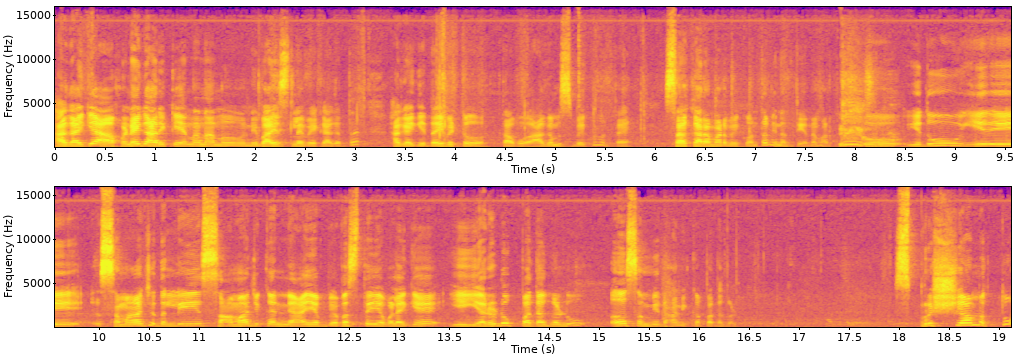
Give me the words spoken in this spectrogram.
ಹಾಗಾಗಿ ಆ ಹೊಣೆಗಾರಿಕೆಯನ್ನು ನಾನು ನಿಭಾಯಿಸಲೇಬೇಕಾಗತ್ತೆ. ಹಾಗಾಗಿ ದಯವಿಟ್ಟು ತಾವು ಆಗಮಿಸಬೇಕು ಮತ್ತು ಸಹಕಾರ ಮಾಡಬೇಕು ಅಂತ ವಿನಂತಿಯನ್ನು ಮಾಡ್ತೀವಿ ಇದು- ಇದು ಈ ಸಮಾಜದಲ್ಲಿ ಸಾಮಾಜಿಕ ನ್ಯಾಯ ವ್ಯವಸ್ಥೆಯ ಒಳಗೆ ಈ ಎರಡು ಪದಗಳು ಅಸಂವಿಧಾನಿಕ ಪದಗಳು. ಸ್ಪೃಶ್ಯ ಮತ್ತು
